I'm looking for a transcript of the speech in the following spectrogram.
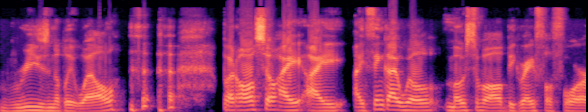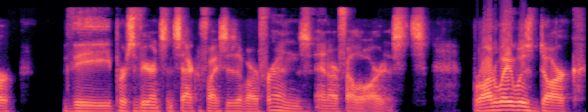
reasonably well, but also I, I I think I will most of all be grateful for the perseverance and sacrifices of our friends and our fellow artists. Broadway was dark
